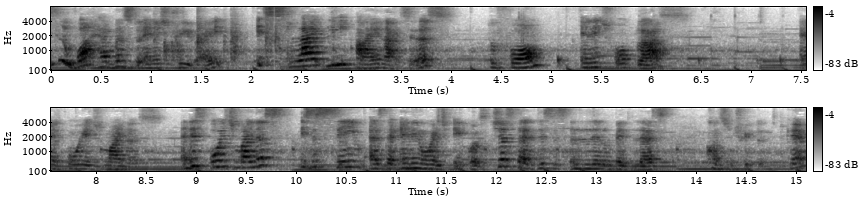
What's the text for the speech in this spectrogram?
This is what happens to NH3, right? It slightly ionizes to form NH4 plus and OH minus. And this OH minus is the same as the NaOH aqueous, just that this is a little bit less concentrated, okay?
